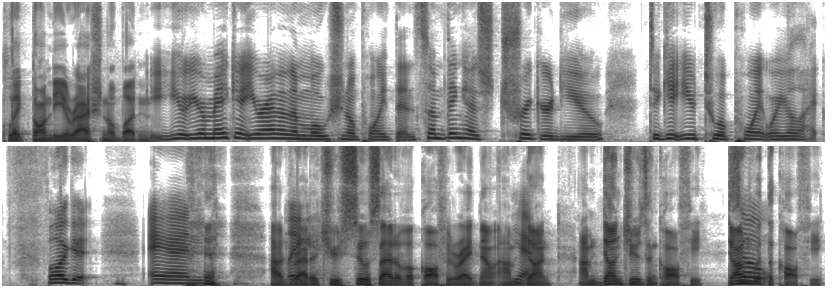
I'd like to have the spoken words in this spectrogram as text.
clicked on the irrational button. You're, you're making you're at an emotional point then. Something has triggered you to get you to a point where you're like, fuck it. And I'd Like- rather choose suicide over coffee right now. I'm Yeah. done. I'm done choosing coffee. Done So- with the coffee.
